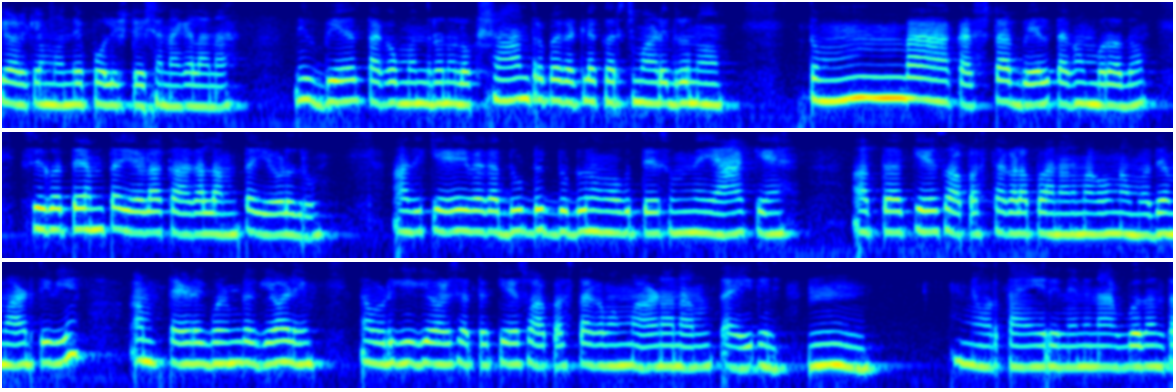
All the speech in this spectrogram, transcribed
ಕೇಳ್ಕೊಂಬಂದೆ ಪೊಲೀಸ್ ಸ್ಟೇಷನಾಗೆಲ್ಲನ ನೀವು ಬೇಲ್ ತಗೊಂಬಂದ್ರೂ ಲಕ್ಷಾಂತರ ರೂಪಾಯಿ ಗಟ್ಟಲೆ ಖರ್ಚು ಮಾಡಿದ್ರು ತುಂಬ ಕಷ್ಟ ಬೇಲ್ ತಗೊಂಬರೋದು. ಸಿಗುತ್ತೆ ಅಂತ ಹೇಳೋಕ್ಕಾಗಲ್ಲ ಅಂತ ಹೇಳಿದ್ರು. ಅದಕ್ಕೆ ಇವಾಗ ದುಡ್ಡು ದುಡ್ಡು ಹೋಗುತ್ತೆ ಸುಮ್ಮನೆ ಯಾಕೆ? ಅತ್ತ ಕೇಸ್ ವಾಪಸ್ ತಗೊಳಪ್ಪ ನನ್ನ ಮಗಂಗೆ ನಮ್ಮ ಮದುವೆ ಮಾಡ್ತೀವಿ ಅಂತ ಹೇಳಿ ಗಂಡಿಗೆ ಹೇಳಿ ನಾವು ಹುಡುಗಿಗೆ ಹೇಳಿ ಸತ್ತ ಕೇಸ್ ವಾಪಸ್ ತಗೊಂಬಂಗೆ ಮಾಡೋಣ ಅಂತ ಇದ್ದೀನಿ. ಹ್ಞೂ ನೋಡ್ತಾ ಇರಿ ನೆನೆ ಆಗ್ಬೋದಂತ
